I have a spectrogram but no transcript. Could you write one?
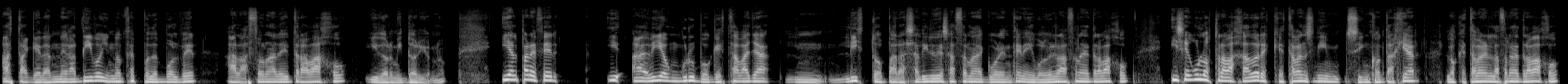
hasta que dan negativo y entonces puedes volver a la zona de trabajo y dormitorio, ¿no? Y al parecer y había un grupo que estaba ya mm, listo para salir de esa zona de cuarentena y volver a la zona de trabajo, y según los trabajadores que estaban sin, contagiar, los que estaban en la zona de trabajo,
